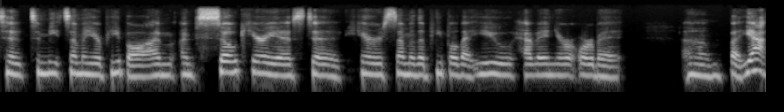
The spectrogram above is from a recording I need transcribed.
to to meet some of your people. I'm I'm so curious to hear some of the people that you have in your orbit um, but yeah,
